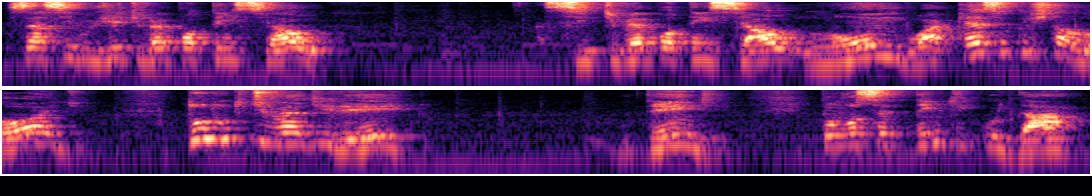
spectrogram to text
se a cirurgia tiver potencial, se tiver potencial longo, aquece o cristalóide. Tudo que tiver direito. Entende? Então você tem que cuidar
